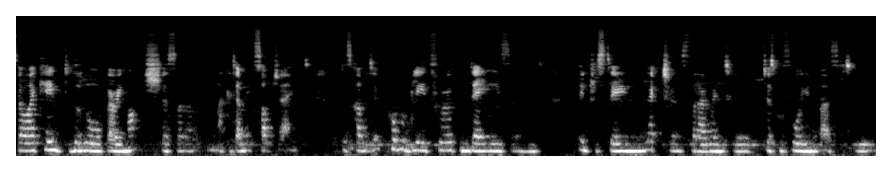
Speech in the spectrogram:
So I came to the law very much as a, an academic subject. Discovered it probably through open days and interesting lectures that I went to just before university.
